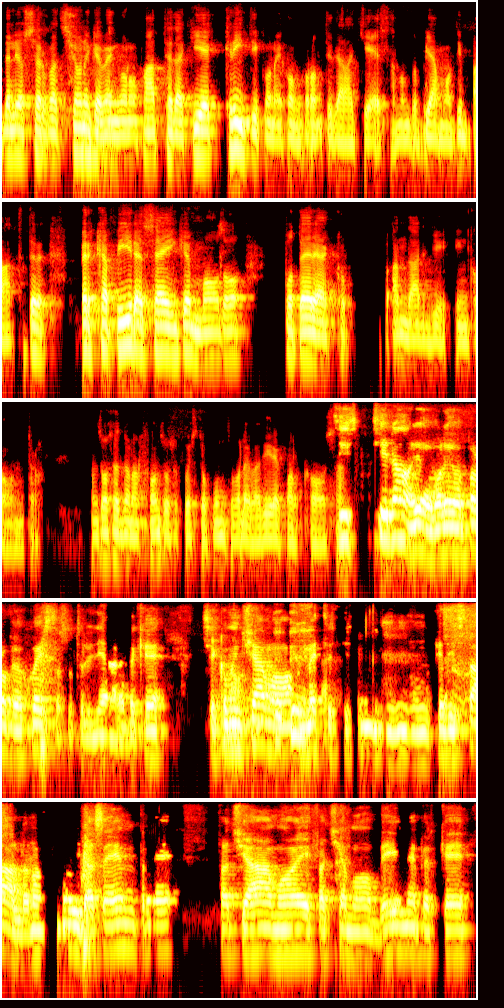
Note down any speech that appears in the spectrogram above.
delle osservazioni che vengono fatte da chi è critico nei confronti della Chiesa, non dobbiamo dibattere per capire se in che modo poter ecco, andargli incontro. Non so se Don Alfonso su questo punto voleva dire qualcosa. Sì, sì, no, io volevo proprio questo sottolineare, perché se cominciamo a metterci un piedistallo, no? noi da sempre facciamo e facciamo bene perché,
